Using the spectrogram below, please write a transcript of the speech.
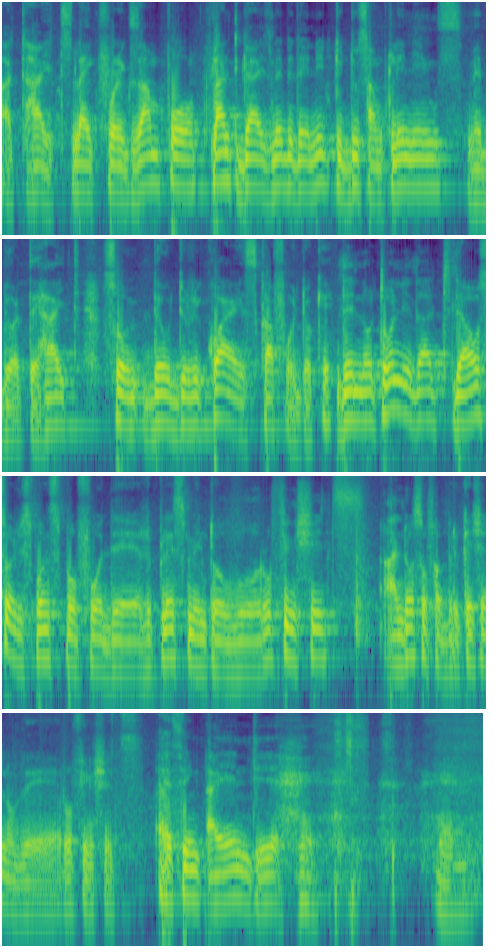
at height. Like, for example, plant guys, maybe they need to do some cleanings, maybe at the height. So they require a scaffold, okay? Then not only that, they are also responsible for the replacement of roofing sheets and also fabrication of the roofing sheets. I think I end here. yeah.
